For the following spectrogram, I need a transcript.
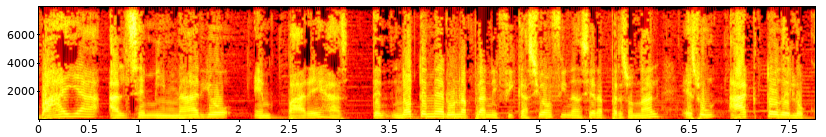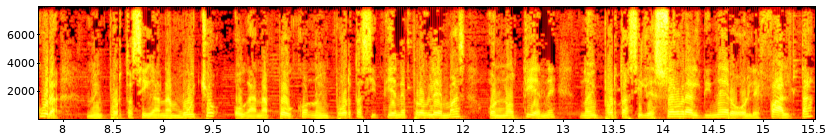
vaya al seminario en parejas no tener una planificación financiera personal es un acto de locura. No importa si gana mucho o gana poco, no importa si tiene problemas o no tiene, no importa si le sobra el dinero o le falta.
